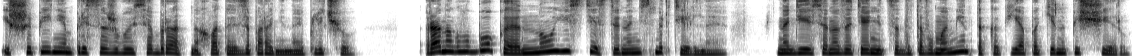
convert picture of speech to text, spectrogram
и с шипением присаживаюсь обратно, хватаясь за пораненное плечо. Рана глубокая, но, естественно, не смертельная. Надеюсь, она затянется до того момента, как я покину пещеру.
